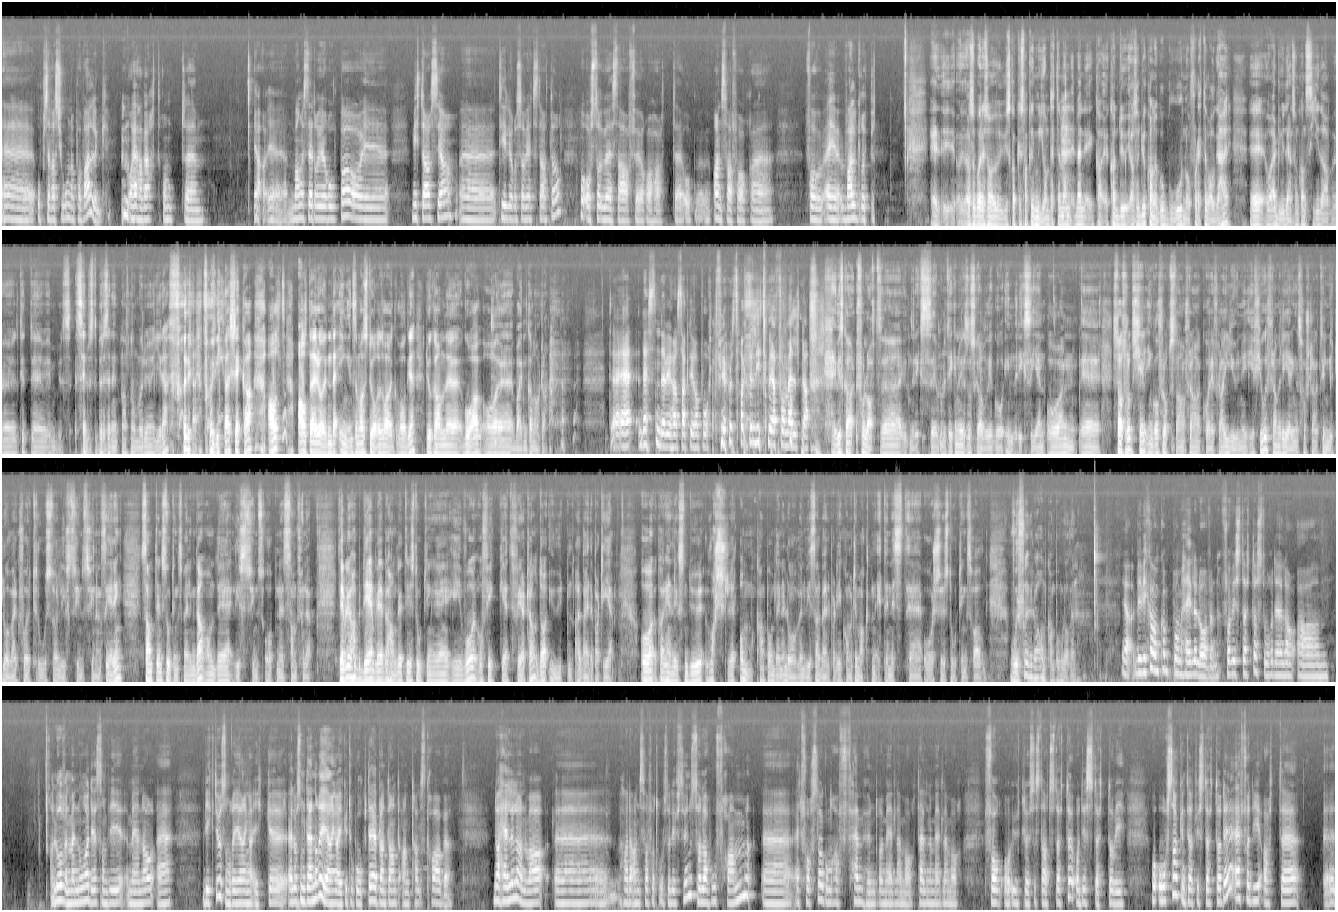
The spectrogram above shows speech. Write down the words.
eh, observasjoner på valg. Og jeg har vært rundt eh, ja, mange steder i Europa og i Midt-Asia, eh, tidligere sovjetstater, og også USA før, og hatt ansvar for, for ei valggruppe Eh, altså bare så, Vi skal ikke snakke mye om dette, men, men kan, du, altså du kan jo gå god nå for dette valget her. Eh, og er du den som kan si da eh, til eh, selveste presidenten at nå må du gi deg? For, for vi har sjekka alt. Alt er i orden. Det er ingen som har stjålet valget. Du kan eh, gå av, og eh, Biden kan overta. Det er nesten det vi har sagt i rapporten. Vi har jo sagt det litt mer formelt, da. Vi skal forlate utenrikspolitikken, så skal vi gå innenriks igjen. Og eh, Statsråd Kjell Ingolf Ropstad fra KrF la i juni i fjor fram regjeringens forslag til nytt lovverk for tros- og livssynsfinansiering, samt en stortingsmelding da om det livssynsåpne samfunnet. Det ble, det ble behandlet i Stortinget i vår og fikk et flertall, da uten Arbeiderpartiet. Og Kari Henriksen, du varsler omkamp om denne loven hvis Arbeiderpartiet kommer til makten etter neste års stortingsvalg. Hvorfor vil du ha omkamp om loven? Ja, Vi vil ikke ha omkamp om hele loven, for vi støtter store deler av, av loven. Men noe av det som vi mener er viktig, og som, ikke, som denne regjeringa ikke tok opp, det er bl.a. antallskravet. Når Helleland var, eh, hadde ansvar for tros- og livssyn, så la hun fram eh, et forslag om å ha 500 medlemmer, tellende medlemmer for å utløse statsstøtte, og det støtter vi. Og Årsaken til at vi støtter det, er fordi at eh,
